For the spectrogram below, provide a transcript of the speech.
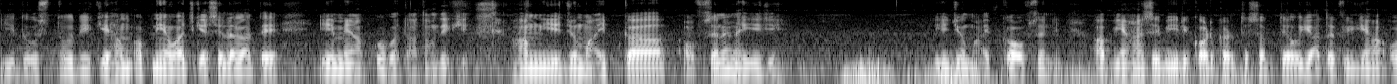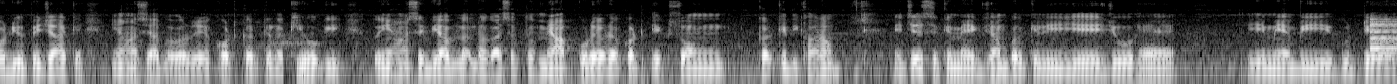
ये दोस्तों, देखिए हम अपनी आवाज़ कैसे लगाते हैं, ये मैं आपको बताता हूँ। देखिए, हम ये जो माइक का ऑप्शन है ना, ये जी ये जो माइक का ऑप्शन है आप यहाँ से भी रिकॉर्ड कर सकते हो या तो फिर यहाँ ऑडियो पे जाके यहाँ से आप अगर रिकॉर्ड करके रखी होगी तो यहाँ से भी आप लगा सकते हो। मैं आपको रिकॉर्ड एक सॉन्ग करके दिखा रहा हूँ। जैसे कि मैं एग्जांपल के लिए ये जो है ये मैं अभी गुड्डे वाला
